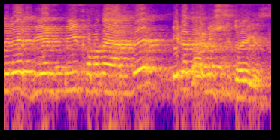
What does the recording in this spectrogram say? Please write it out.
দিলে বিএনপি ক্ষমতায় আসবে, এটা তারা নিশ্চিত হয়ে গেছে।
